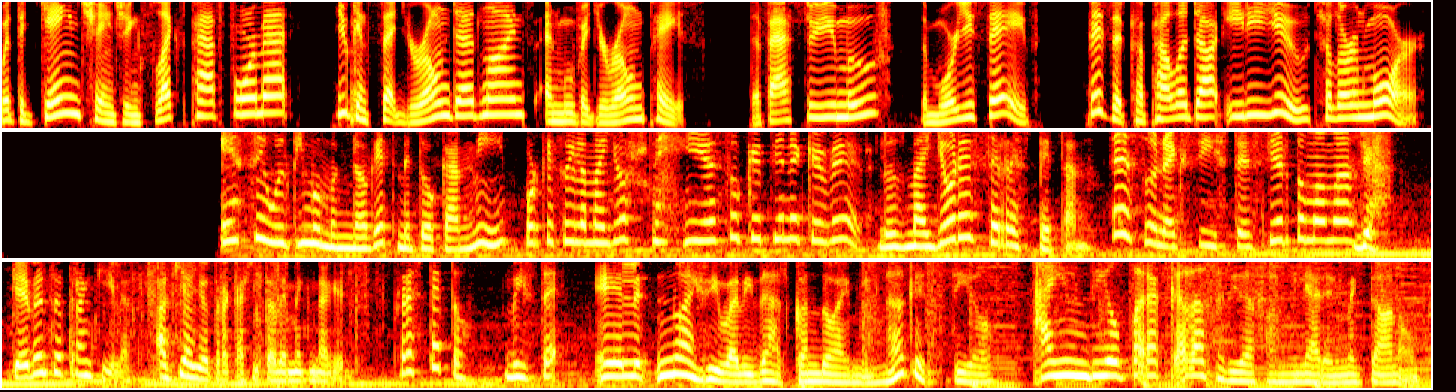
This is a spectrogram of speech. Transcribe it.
With the game changing FlexPath format, you can set your own deadlines and move at your own pace. The faster you move, the more you save. Visit capella.edu to learn more. Ese último McNugget me toca a mí porque soy la mayor. ¿Y eso qué tiene que ver? Los mayores se respetan. Eso no existe, ¿cierto, mamá? Ya. Quédense tranquilas. Aquí hay otra cajita de McNuggets. Respeto, ¿viste? El no hay rivalidad cuando hay McNuggets deal. Hay un deal para cada salida familiar en McDonald's.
